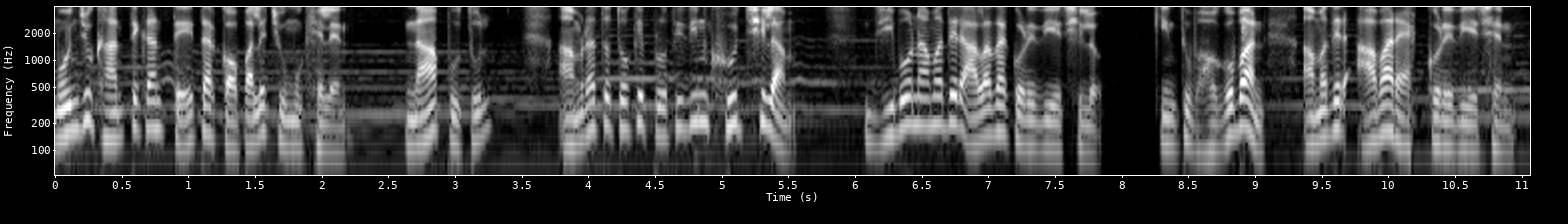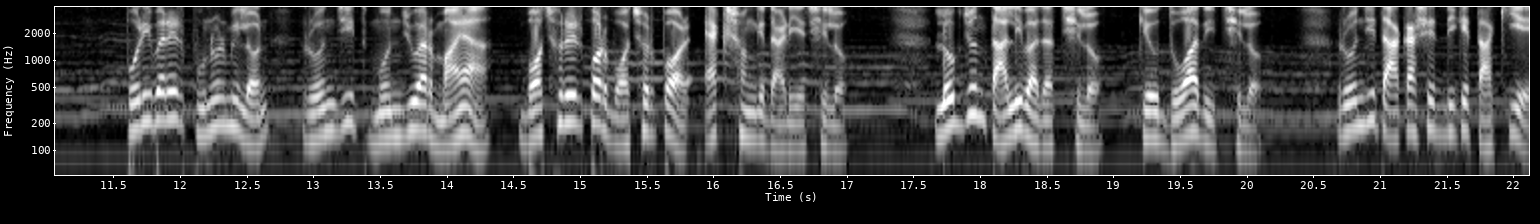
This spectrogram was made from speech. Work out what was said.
মঞ্জু কাঁদতে কাঁদতে তার কপালে চুমু খেলেন। না পুতুল, আমরা তো তোকে প্রতিদিন খুঁজছিলাম। জীবন আমাদের আলাদা করে দিয়েছিল, কিন্তু ভগবান আমাদের আবার এক করে দিয়েছেন। পরিবারের পুনর্মিলন রঞ্জিত, মঞ্জু আর মায়া বছরের পর বছর পর একসঙ্গে দাঁড়িয়েছিল। লোকজন তালি বাজাচ্ছিল, কেউ দোয়া দিচ্ছিল। রঞ্জিত আকাশের দিকে তাকিয়ে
